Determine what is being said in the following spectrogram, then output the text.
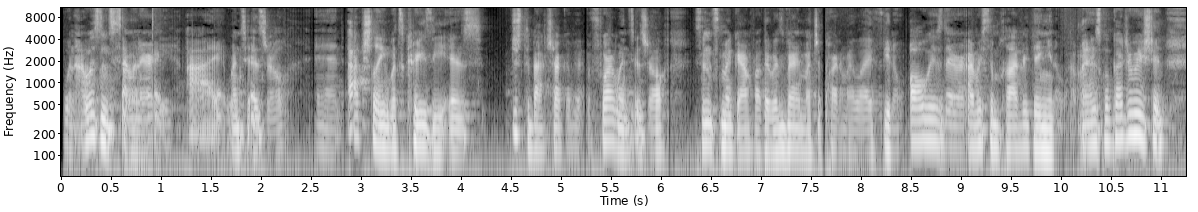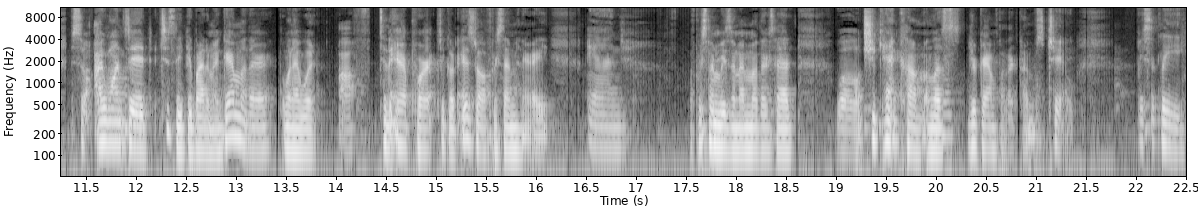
When I was in seminary, I went to Israel. And actually, what's crazy is just to backtrack a bit before I went to Israel, since my grandfather was very much a part of my life, you know, always there, every simcha everything, you know, at my high school graduation. So I wanted to say goodbye to my grandmother when I went off to the airport to go to Israel for seminary. And for some reason, my mother said, Well, she can't come unless your grandfather comes too. basically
